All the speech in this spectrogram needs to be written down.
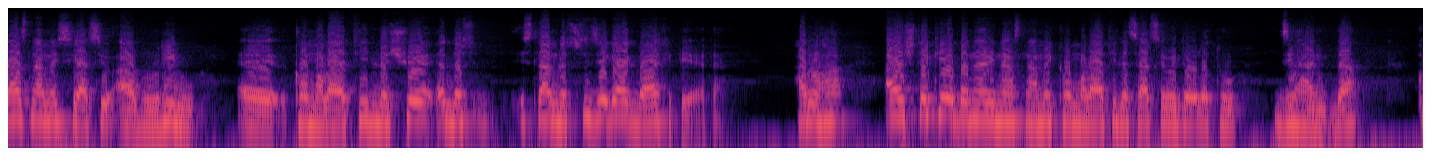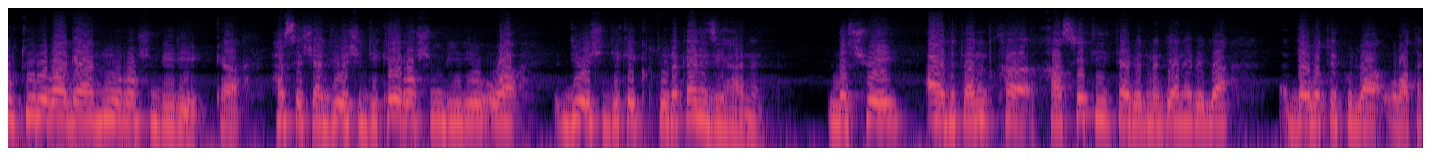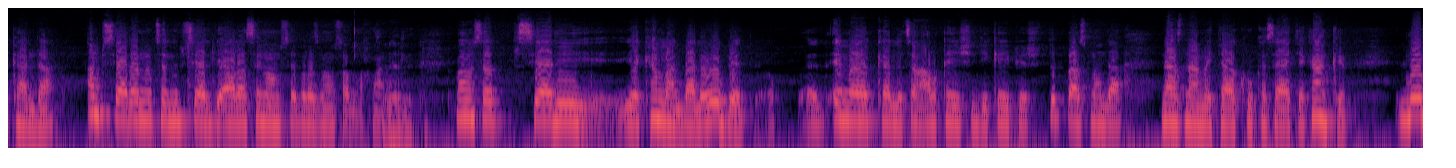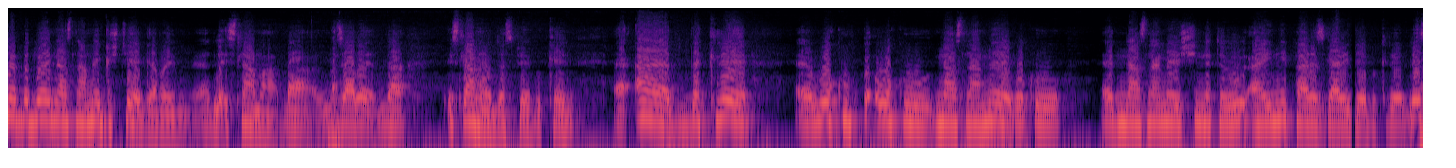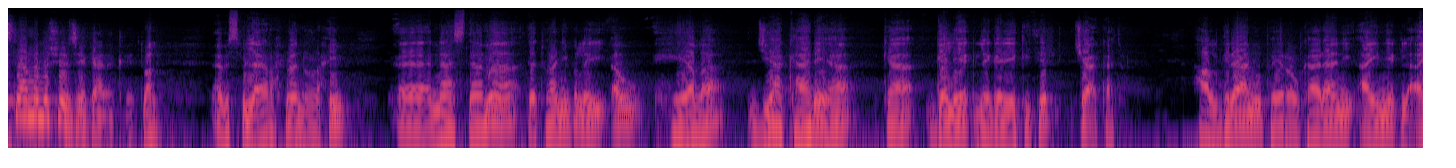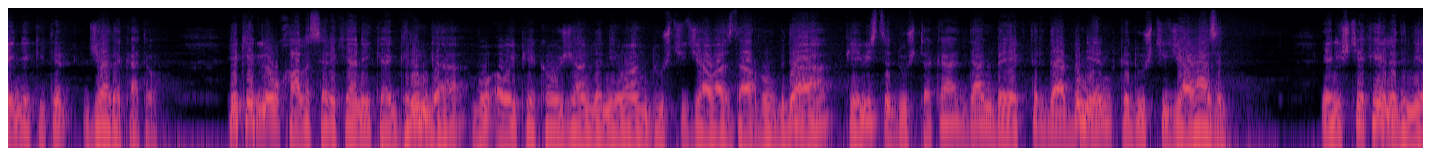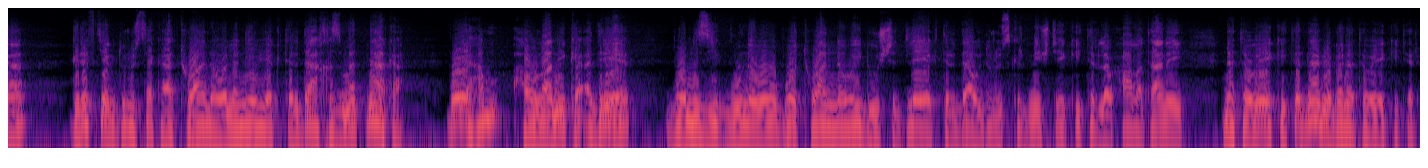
نازنامەی سیاسی و ئابووری و کۆمەڵایەتی لە شوێ ئیسلام لە چ جێگایك باخی پێێتە هەروەها ئایا شتێکێ بە ناوی ناسنامەی کۆمەڵاتی لە سارسەوەی دەوڵەت و جیهاندا کولتور و ڕاگەاندن و ڕۆشنبیری کە هەرسێشیان دیوێشی دیکەی ڕۆشنبیری و دیوێشی دیکەی کولتورەکانی جیهانن لە شوێی ئایا دەتوانن خاصەتی تایبێتمەندیان هەبێت لە دەوڵەتێک و لە وڵاتەکاندا ئەم پرسیاران و چەند پرسیاردی ئاراسی مامسە بەڕز مامسا بڕحمان مامسە پرسیاری یەکەممان بالەوە بێت ئێمە کە لە چەند عڵلقەیەشی دیکەی پێش باسماندا نازنامەی تاکو و کەسایەتەکان کرد لێرە بە دوای ناسنامەی گشتەیە گەڕین لە ئیسلامە بە وزارە لە ئیسلامەوە دەست پێ بکەین ئایا دەکرێت وەکو ناسنامەیە وەکو نازنامەیەشی نەتەوە و ئاینی پارێزگاری دێ بکرێت لە ئسلامە لە شوێ جێگانەکرێت بسم الله الرحمن الرحیم ناسنامە دەتوانی بڵێ ئەو هێڵە جیاکارەیە کە گەلێک لەگەلێکی تر جاکاتەوە هەڵگران و پەیڕەوکارانی ئاینێک لە ئاینێکی تر جا دەکاتەوە یەکێک لەو خاڵە سەرەکیانی کە گرنگە بۆ ئەوەی پێکەوە ژیان لە نێوان دوشتی جیاوازدا ڕووبدا پێویستە دوشتەکە دان بە یەکتردا بنێن کە دوشتی جیاوازن یعنی شتێک هەیە لە دنیا گرفتێک دروستەکە توانەوە لە نێو یەکتردا خزمەت ناکە بۆیە هەم هەوڵانی کە ئەدرێ بۆ نزیک بوونەوە و بۆ توانەوەی دووشت لە یەکتردا و دروستکردنی شتێکی تر لەو حاڵەتانەی نەتەوەیەکی تر نابێ بە نەتەوەیەکی تر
